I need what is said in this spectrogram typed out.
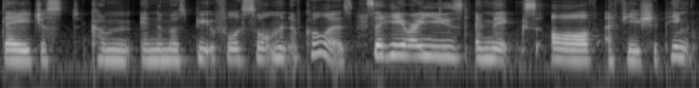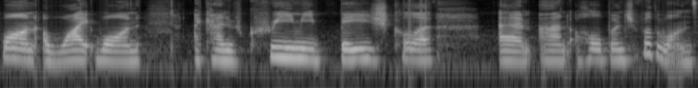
they just come in the most beautiful assortment of colours. So here I used a mix of a fuchsia pink one, a white one, a kind of creamy beige colour, um, and a whole bunch of other ones.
